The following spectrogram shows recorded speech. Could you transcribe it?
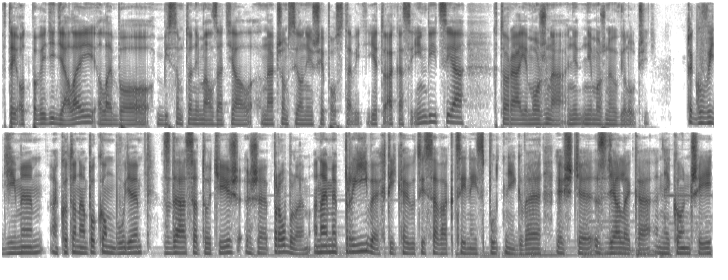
v tej odpovedi ďalej, lebo by som to nemal zatiaľ na čom silnejšie postaviť. Je to akási indícia, ktorá je možná, ne, nemožné ju vylúčiť. Tak uvidíme, ako to napokon bude. Zdá sa totiž, že problém a najmä príbeh týkajúci sa vakcíny Sputnik V ešte zďaleka nekončí.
